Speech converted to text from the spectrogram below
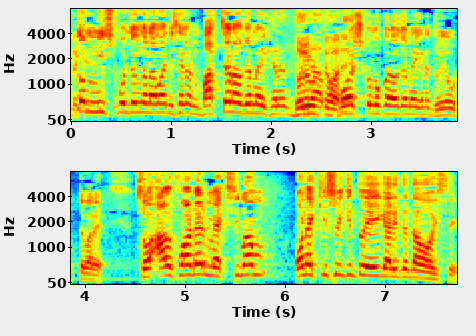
একদম নিচ পর্যন্ত নামাই দিছে কারণ বাচ্চারাও যেন এখানে ধরে উঠতে পারে। বয়স্ক লোকেরাও যেন এখানে ধরে উঠতে পারে। সো আলফার্ডের ম্যাক্সিমাম অনেক কিছুই কিন্তু এই গাড়িতে দেওয়া হয়েছে।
